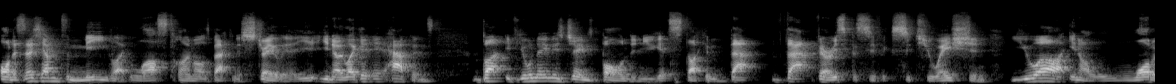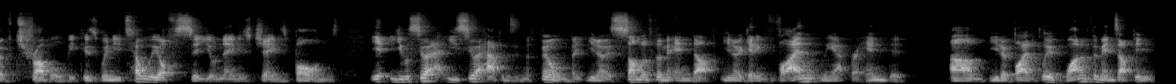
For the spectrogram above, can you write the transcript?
Honest, that happened to me like last time I was back in Australia. You, you know, like it, it happens. But if your name is James Bond and you get stuck in that that very specific situation, you are in a lot of trouble because when you tell the officer your name is James Bond, you, see what you see what happens in the film. But you know, some of them end up you know getting violently apprehended. Um, you know, by the police. One of them ends up in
